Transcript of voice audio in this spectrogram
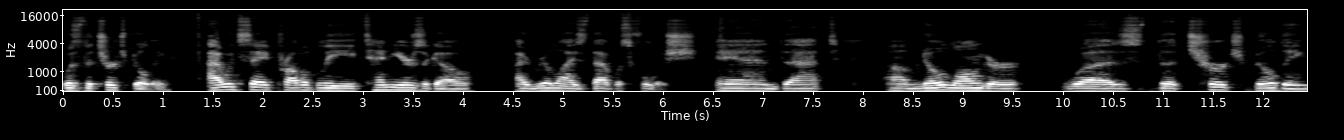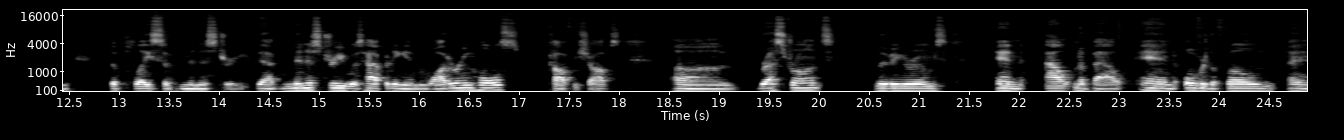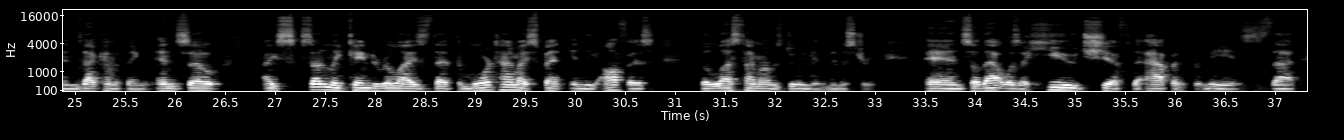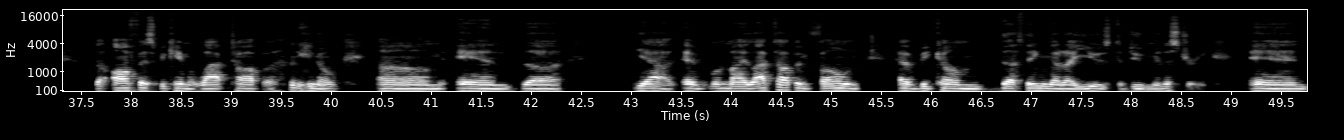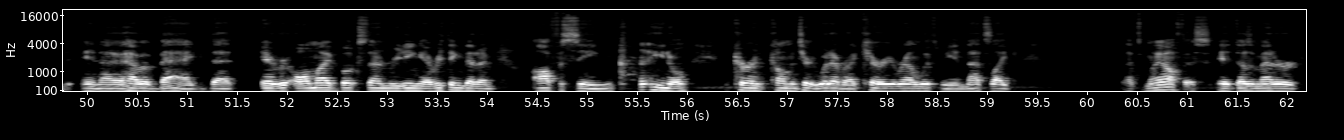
was the church building. I would say probably 10 years ago, I realized that was foolish and that um, no longer was the church building the place of ministry. That ministry was happening in watering holes, coffee shops, uh, restaurants, living rooms, and out and about and over the phone and that kind of thing. And so I suddenly came to realize that the more time I spent in the office, the less time I was doing in ministry. And so that was a huge shift that happened for me is that the office became a laptop, you know, um, and the yeah, my laptop and phone have become the thing that I use to do ministry, and and I have a bag that every all my books that I'm reading, everything that I'm officing, you know, current commentary, whatever I carry around with me, and that's like that's my office. It doesn't matter,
